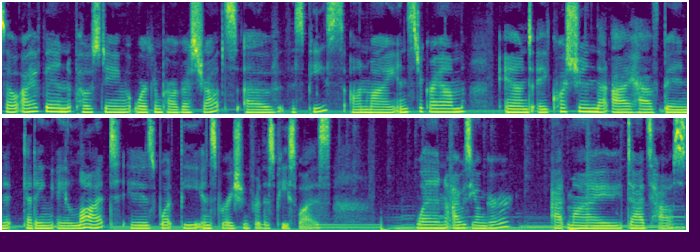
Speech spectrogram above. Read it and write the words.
So, I have been posting work in progress shots of this piece on my Instagram, and a question that I have been getting a lot is what the inspiration for this piece was. When I was younger, at my dad's house,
